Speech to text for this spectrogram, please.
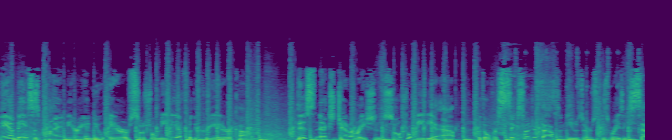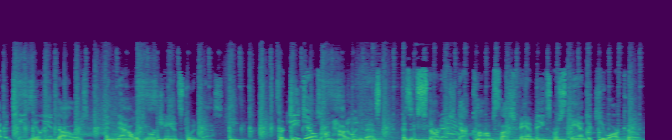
Fanbase is pioneering a new era of social media for the creator economy. This next generation social media app with over 600,000 users is raising $17 million, and now is your chance to invest. For details on how to invest, visit startengine.com slash fanbase or scan the QR code.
